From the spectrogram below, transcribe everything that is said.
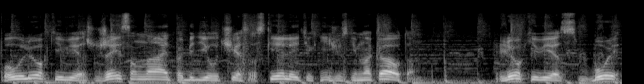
Полулегкий вес. Джейсон Найт победил Чеса Скелли техническим нокаутом. Легкий вес. Бой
